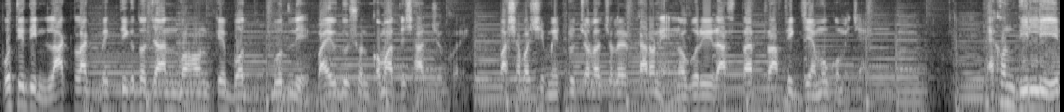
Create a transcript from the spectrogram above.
প্রতিদিন লাখ লাখ ব্যক্তিগত যানবাহনকে বদ- বদলে বায়ু দূষণ কমাতে সাহায্য করে। পাশাপাশি মেট্রো চলাচলের কারণে নগরীর রাস্তার ট্রাফিক জ্যামও কমে যায়। এখন দিল্লির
